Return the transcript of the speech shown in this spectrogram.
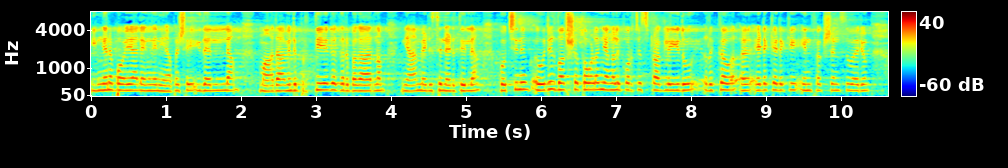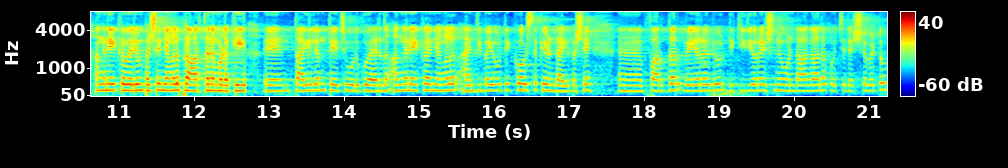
ഇങ്ങനെ പോയാൽ എങ്ങനെയാണ് പക്ഷേ ഇതെല്ലാം മാതാവിന്റെ പ്രത്യേക കൃപ കാരണം ഞാൻ മെഡിസിൻ എടുത്തില്ല. കൊച്ചിന് ഒരു വർഷത്തോളം ഞങ്ങൾ കുറച്ച് സ്ട്രഗിൾ ചെയ്തു. റിക്കവർ ഇടയ്ക്കിടയ്ക്ക് ഇൻഫെക്ഷൻസ് വരും അങ്ങനെയൊക്കെ വരും. പക്ഷേ ഞങ്ങൾ പ്രാർത്ഥന മുടക്കി. തൈലം തേച്ച് കൊടുക്കുമായിരുന്നു അങ്ങനെയൊക്കെ ഞങ്ങൾ ആന്റിബയോട്ടിക് കോഴ്സൊക്കെ ഉണ്ടായി. പക്ഷേ ഫർദർ വേറൊരു ഡിറ്റീരിയറേഷനും ഉണ്ടാകാതെ കൊച്ച് രക്ഷപ്പെട്ടു.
